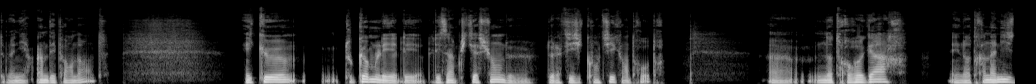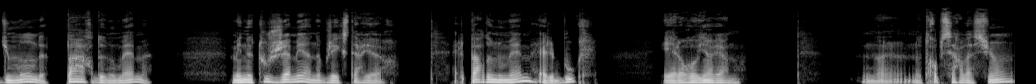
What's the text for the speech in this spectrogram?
de manière indépendante, et que, tout comme les, les, implications de, de, la physique quantique, entre autres, euh, notre regard et notre analyse du monde part de nous-mêmes, mais ne touche jamais un objet extérieur. Elle part de nous-mêmes, elle boucle, et elle revient vers nous. Notre observation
